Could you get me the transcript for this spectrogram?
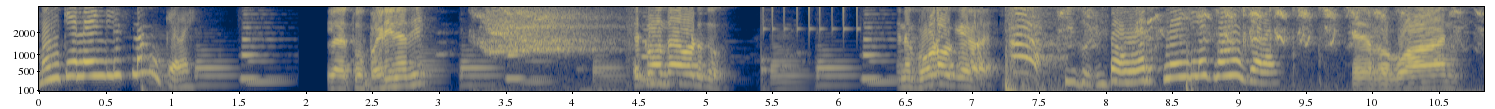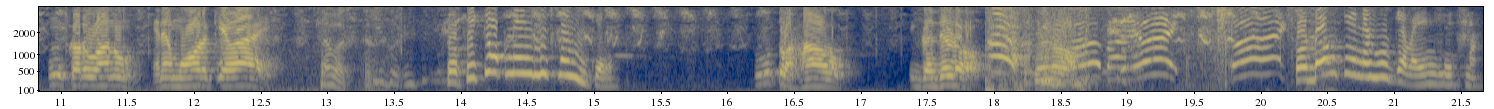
મંકી ના ઇંગ્લિશમાં શું કહેવાય? એટલે તું ભણી નથી? કેટલું નથી આવડતું એને ઘોડો કહેવાય. તો હોર્સ ને ઇંગ્લિશમાં શું કહેવાય? હે ભગવાન શું કરવાનું? એને મોર કહેવાય. क्या बात कर તો પીકોક ને ઇંગ્લિશ માં શું કહેવાય તું તો હાવ ગધેડો ગધેડો તો ડોંકી ને શું કહેવાય ઇંગ્લિશ માં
